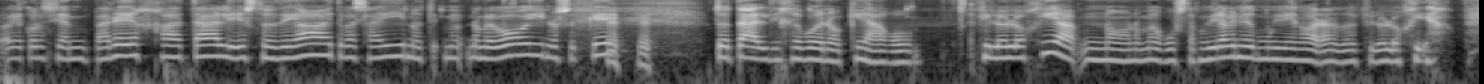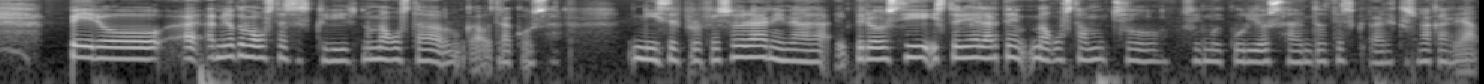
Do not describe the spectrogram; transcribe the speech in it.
había conocido a mi pareja, tal, y esto de, ay, te vas a ir, no, te- no me voy, no sé qué. Total, dije, bueno, ¿qué hago? ¿Filología? No, no me gusta. Me hubiera venido muy bien ahora lo de filología. Pero a, a mí lo que me gusta es escribir, no me gusta nunca otra cosa, ni ser profesora ni nada. Pero sí, historia del arte me gusta mucho, soy muy curiosa, entonces la verdad es que es una carrera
